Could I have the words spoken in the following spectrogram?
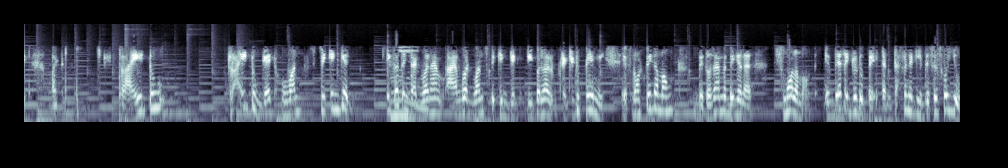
it. But try to try to get one speaking gig. If you think that Mhm. when I've, I've got one speaking gig, people are ready to pay me. If not big amount, because I'm a beginner, small amount. If they're ready to pay, then definitely this is for you.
